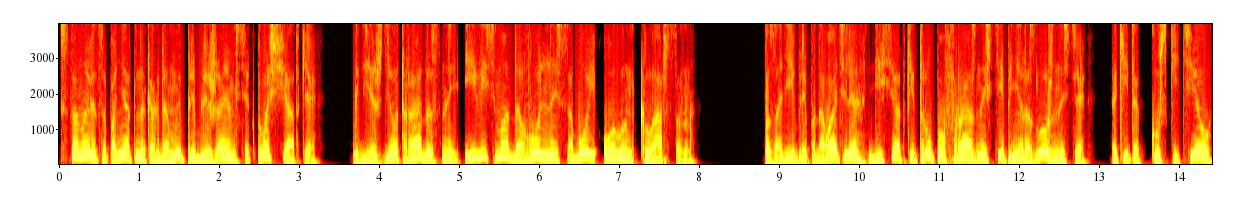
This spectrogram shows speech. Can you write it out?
Становится понятно, когда мы приближаемся к площадке, где ждет радостный и весьма довольный собой Олан Кларсон. Позади преподавателя десятки трупов разной степени разложенности, какие-то куски тел,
